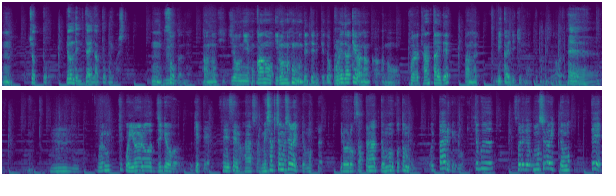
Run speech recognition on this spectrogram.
うんちょっと読んでみたいなと思いました。うん、そうだね。あの、非常に他のいろんな本も出てるけど、これだけはなんか、あの、これ単体で、あの、理解できるなって感じがある。えうん俺も結構いろいろ授業を受けて先生の話とかめちゃくちゃ面白いって思っていろいろ教わったなって思うこともいっぱいあるけど結局それで面白いって思って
